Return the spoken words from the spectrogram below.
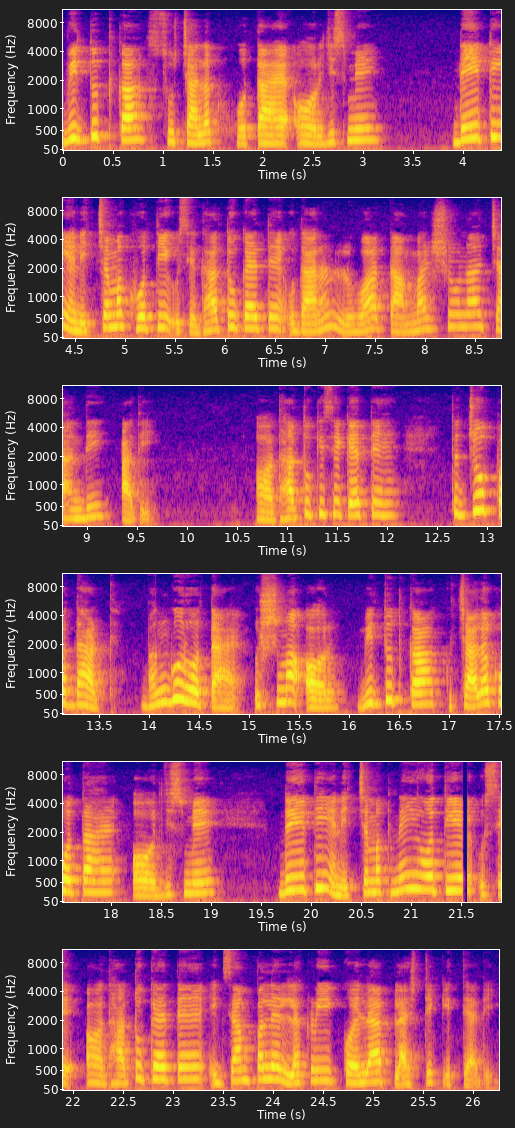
विद्युत का सुचालक होता है और जिसमें देती यानी चमक होती, उसे धातु कहते हैं। उदाहरण, लोहा, तांबा, सोना, चांदी आदि। और धातु किसे कहते हैं? तो जो पदार्थ भंगुर होता है, उष्मा और विद्युत का कुचालक होता है और जिसमें देती यानी चमक नहीं होती है, उसे अधातु कहते हैं। एग्ज़ाम्पल है लकड़ी, कोयला, प्लास्टिक इत्यादि।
